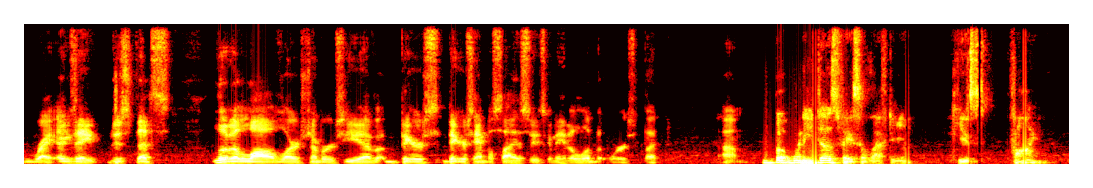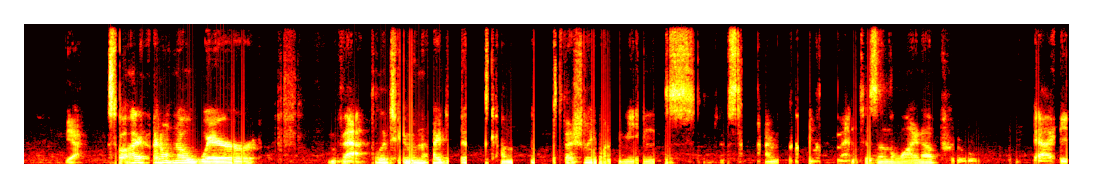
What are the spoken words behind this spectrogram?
Right. I say just that's a little bit of law of large numbers. You have a bigger bigger sample size, so he's going to hit a little bit worse. But um, but when he does face a lefty, he's fine. Yeah. So I, I don't know where that platoon idea comes, especially when it means sometimes Clement is in the lineup, who, yeah, he,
